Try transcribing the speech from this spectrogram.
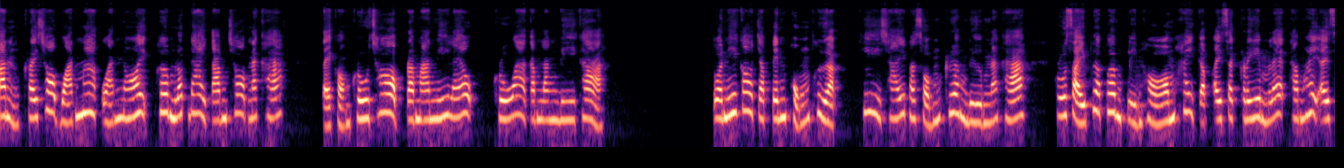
าลใครชอบหวานมากหวานน้อย เพิ่มลดได้ตามชอบนะคะ แต่ของครูชอบประมาณนี้แล้ว ครูว่ากำลังดีค่ะ ตัวนี้ก็จะเป็นผงเผือกที่ใช้ผสมเครื่องดื่มนะคะ ครูใส่เพื่อเพิ่มกลิ่นหอมให้กับไอศครีม และทำให้ไอศ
